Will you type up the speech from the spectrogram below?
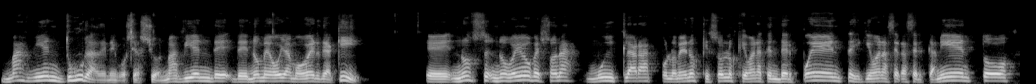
más bien dura de negociación, más bien de, no me voy a mover de aquí. Eh, no, no, veo personas muy claras, por lo menos, que son los que van a tender puentes y que van a hacer acercamientos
